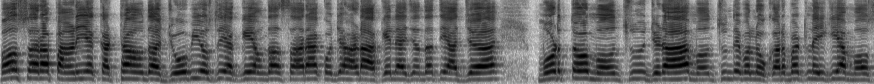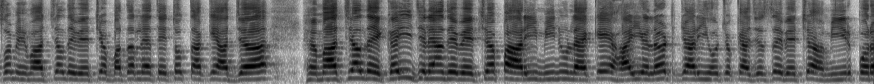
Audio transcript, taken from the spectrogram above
ਬਹੁਤ ਸਾਰਾ ਪਾਣੀ ਇਕੱਠਾ ਆਉਂਦਾ, ਜੋ ਵੀ ਉਸਦੇ ਅੱਗੇ ਆਉਂਦਾ, ਸਾਰਾ ਕੁਝ ਹੜਾ ਕੇ ਲੈ ਜਾਂਦਾ ਤੇ ਅੱਜ ਮੁੜ ਤੋਂ ਮੌਨਸੂਨ, ਜਿਹੜਾ ਮੌਨਸੂਨ ਦੇ ਵੱਲੋਂ ਕਰਬਟ ਲਈ ਗਿਆ, ਮੌਸਮ ਹਿਮਾਚਲ ਦੇ ਵਿੱਚ ਬਦਲ ਰਿਹਾ ਤੇ ਇਤੋਂ ਤੱਕ ਕਿ ਅੱਜ ਹਿਮਾਚਲ ਦੇ ਕਈ ਜ਼ਿਲ੍ਹਿਆਂ ਦੇ ਵਿੱਚ ਭਾਰੀ ਮੀਂਹ ਨੂੰ ਲੈ ਕੇ ਹਾਈ ਅਲਰਟ ਜਾਰੀ ਹੋ ਚੁੱਕਾ ਹੈ, ਜਿਸ ਦੇ ਵਿੱਚ ਹਮੀਰਪੁਰ,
